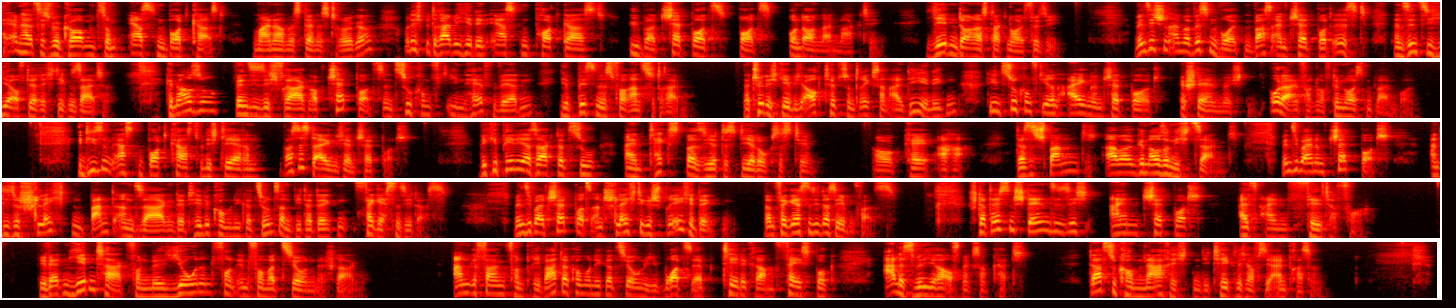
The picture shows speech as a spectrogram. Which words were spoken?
Hey und herzlich willkommen zum ersten Podcast. Mein Name ist Dennis Tröger und ich betreibe hier den ersten Podcast über Chatbots, Bots und Online-Marketing. Jeden Donnerstag neu für Sie. Wenn Sie schon einmal wissen wollten, was ein Chatbot ist, dann sind Sie hier auf der richtigen Seite. Genauso, wenn Sie sich fragen, ob Chatbots in Zukunft Ihnen helfen werden, Ihr Business voranzutreiben. Natürlich gebe ich auch Tipps und Tricks an all diejenigen, die in Zukunft ihren eigenen Chatbot erstellen möchten oder einfach nur auf dem Neuesten bleiben wollen. In diesem ersten Podcast will ich klären, was ist eigentlich ein Chatbot? Wikipedia sagt dazu ein textbasiertes Dialogsystem. Okay, aha. Das ist spannend, aber genauso nichtssagend. Wenn Sie bei einem Chatbot an diese schlechten Bandansagen der Telekommunikationsanbieter denken, vergessen Sie das. Wenn Sie bei Chatbots an schlechte Gespräche denken, dann vergessen Sie das ebenfalls. Stattdessen stellen Sie sich einen Chatbot als einen Filter vor. Wir werden jeden Tag von Millionen von Informationen erschlagen. Angefangen von privater Kommunikation wie WhatsApp, Telegram, Facebook, alles will ihre Aufmerksamkeit. Dazu kommen Nachrichten, die täglich auf sie einprasseln.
